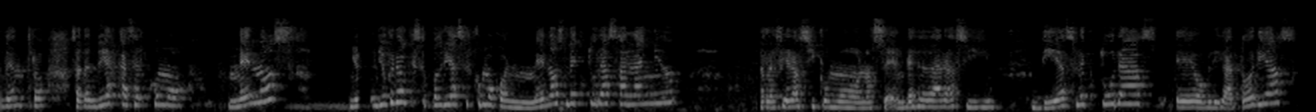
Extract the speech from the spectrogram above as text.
dentro, o sea, tendrías que hacer como menos, yo, yo creo que se podría hacer como con menos lecturas al año, me refiero así como, no sé, en vez de dar así 10 lecturas eh, obligatorias,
